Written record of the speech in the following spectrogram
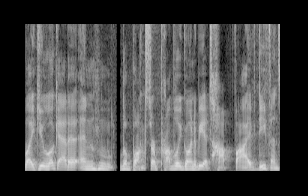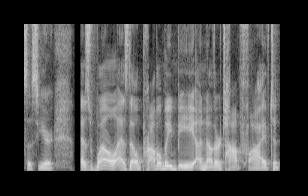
Like you look at it, and the Bucks are probably going to be a top five defense this year, as well as they'll probably be another top five to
